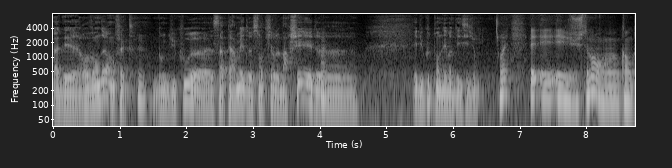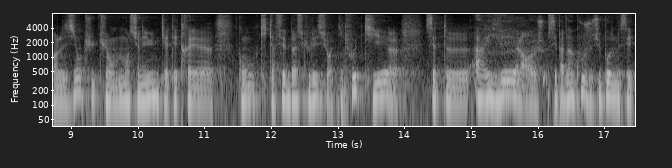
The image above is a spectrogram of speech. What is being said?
à des revendeurs en fait. Mm. Donc du coup, ça permet de sentir le marché et de, et du coup de prendre les bonnes décisions. Ouais. Et, justement, quand on parle de décision, tu, en mentionnais une qui a été très, euh, qui t'a fait basculer sur Ethnic Food, qui est euh, cette euh, arrivée. Alors, c'est pas d'un coup, je suppose, mais c'est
